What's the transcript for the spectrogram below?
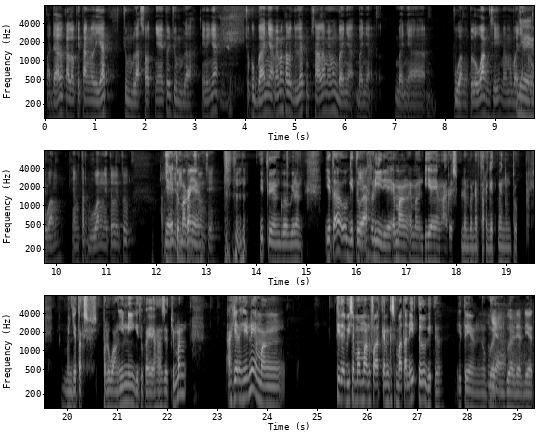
Padahal kalau kita ngelihat jumlah shotnya itu jumlah ininya cukup banyak. Memang kalau dilihat salah memang banyak banyak banyak buang peluang sih. Memang banyak yeah. peluang yang terbuang itu itu harus ya itu makanya. sih. Itu yang gue bilang. Ya tahu gitu yeah. ahli dia. Emang emang dia yang harus benar-benar target man untuk mencetak peluang ini gitu kayak Hazard. Cuman akhir-akhir ini emang tidak bisa memanfaatkan kesempatan itu gitu. Itu yang ngebuat yeah. gue lihat-lihat.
